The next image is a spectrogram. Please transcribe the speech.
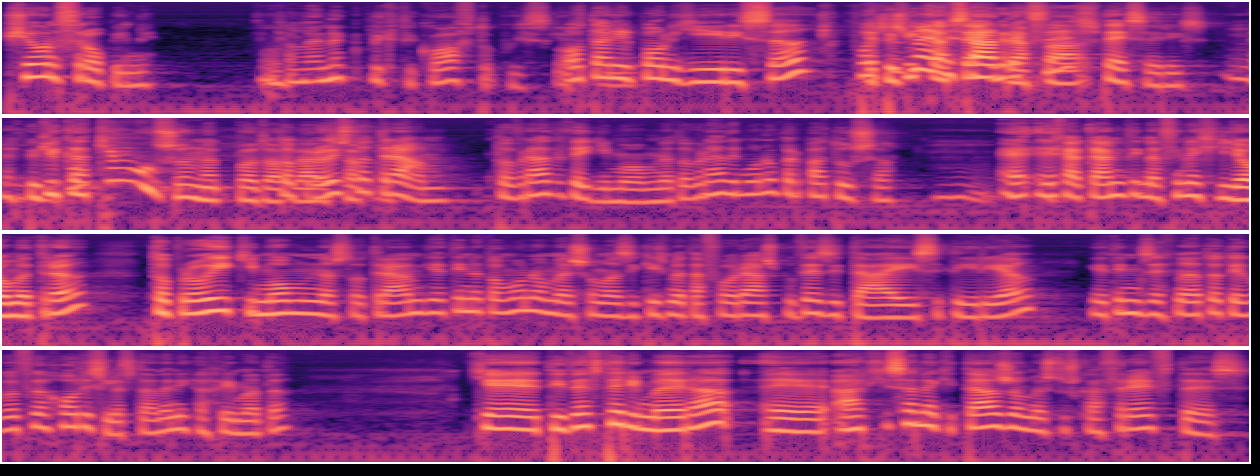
πιο ανθρώπινη. Αλλά είναι εκπληκτικό αυτό που έχεις σκεφτεί. Όταν λοιπόν γύρισα, Πόσες επειδή μέρες κατέγραφα άντεξες; τέσσερις. Και Επειδή πού κα- κοιμούσουν πρώτα Το απλά πρωί στα- στο τραμ. Το βράδυ δεν κοιμόμουν. Το βράδυ μόνο περπατούσα. Ε, ε, Είχα κάνει την Αθήνα χιλιόμετρα. Το πρωί κοιμόμουν στο τραμ, γιατί είναι το μόνο μέσο μαζικής μεταφοράς που δεν ζητάει εισιτήρια. Γιατί μην ξεχνάτε ότι εγώ έφυγα χωρίς λεφτά, δεν είχα χρήματα. Και τη δεύτερη μέρα ε, άρχισα να κοιτάζομαι στους καθρέφτες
